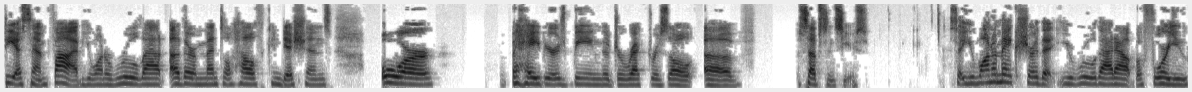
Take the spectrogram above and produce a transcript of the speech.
DSM 5 you want to rule out other mental health conditions or behaviors being the direct result of substance use. So you want to make sure that you rule that out before you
